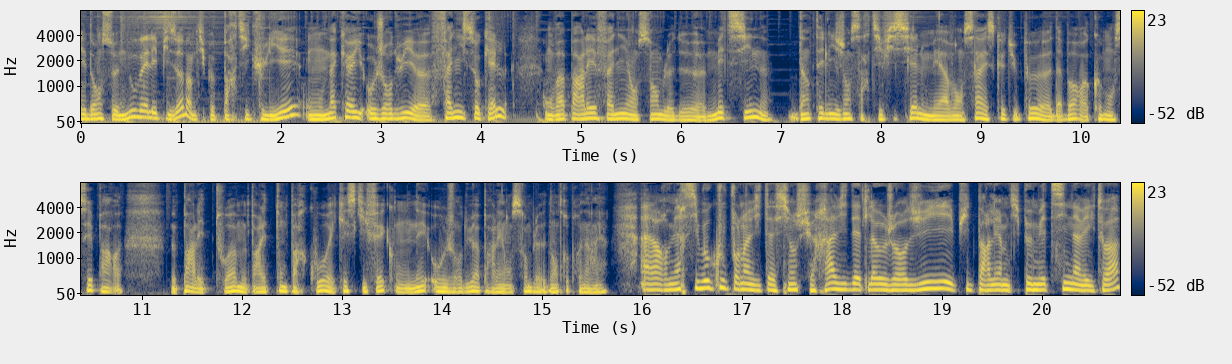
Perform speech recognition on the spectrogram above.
Et dans ce nouvel épisode un petit peu particulier, on accueille aujourd'hui euh, Fanny Sokel. On va parler, Fanny, ensemble de médecine, d'intelligence artificielle. Mais avant ça, est-ce que tu peux euh, d'abord commencer par euh, me parler de toi, me parler de ton parcours et qu'est-ce qui fait qu'on est aujourd'hui à parler ensemble d'entrepreneuriat? Alors, merci beaucoup pour l'invitation. Je suis ravie d'être là aujourd'hui et puis de parler un petit peu médecine avec toi.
